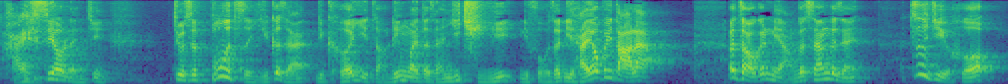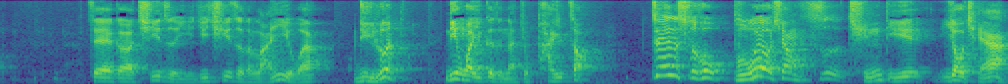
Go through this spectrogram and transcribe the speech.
还是要冷静。就是不止一个人，你可以找另外的人一起，你否则你还要被打了。要找个两个、三个人。自己和这个妻子以及妻子的男友啊理论，另外一个人呢就拍照。这时候不要向是情敌要钱，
